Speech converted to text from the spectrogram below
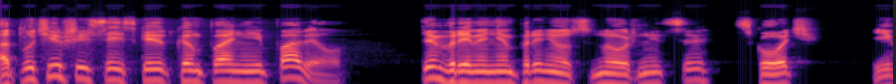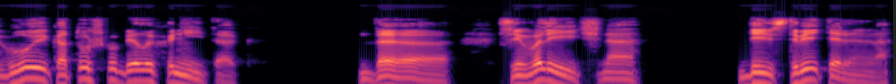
Отлучившийся из кают-компании Павел тем временем принес ножницы, скотч, иглу и катушку белых ниток. Да, символично. Действительно,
